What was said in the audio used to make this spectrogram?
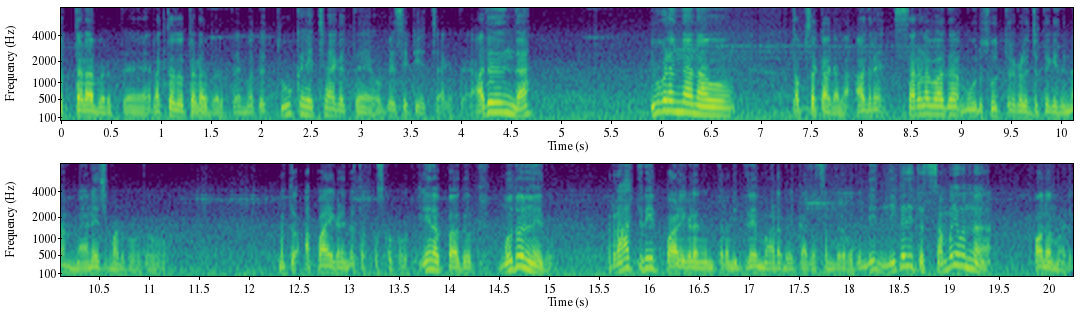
ಒತ್ತಡ ಬರುತ್ತೆ ರಕ್ತದ ಒತ್ತಡ ಬರುತ್ತೆ, ಮತ್ತು ತೂಕ ಹೆಚ್ಚಾಗುತ್ತೆ ಒಬೆಸಿಟಿ ಹೆಚ್ಚಾಗುತ್ತೆ. ಆದ್ದರಿಂದ ಇವುಗಳನ್ನು ನಾವು ತಪ್ಸೋಕ್ಕಾಗಲ್ಲ. ಆದರೆ ಸರಳವಾದ ಮೂರು ಸೂತ್ರಗಳ ಜೊತೆಗೆ ಇದನ್ನು ಮ್ಯಾನೇಜ್ ಮಾಡ್ಬೋದು. ಮತ್ತು ಅಪಾಯಗಳಿಂದ ತಪ್ಪಿಸ್ಕೋಬಹುದು ಏನಪ್ಪ ಅದು? ಮೊದಲನೇದು, ರಾತ್ರಿ ಪಾಳಿಗಳ ನಂತರ ನಿದ್ರೆ ಮಾಡಬೇಕಾದ ಸಂದರ್ಭದಲ್ಲಿ ನಿಗದಿತ ಸಮಯವನ್ನು ಫಾಲೋ ಮಾಡಿ.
